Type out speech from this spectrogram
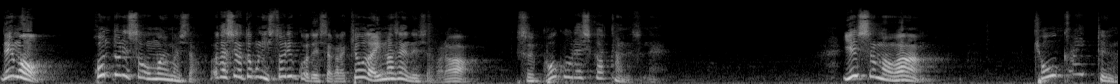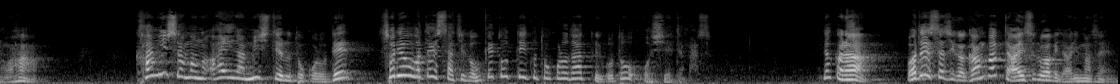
でも、本当にそう思いました。私は特に一人っ子でしたから、兄弟いませんでしたから、すっごく嬉しかったんですね。イエス様は、教会というのは、神様の愛が満ちているところで、それを私たちが受け取っていくところだということを教えてます。だから、私たちが頑張って愛するわけじゃありません。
